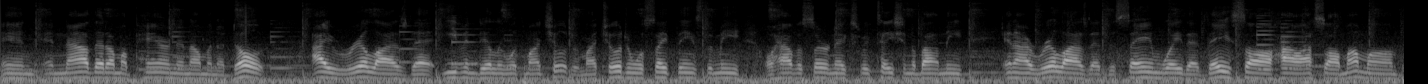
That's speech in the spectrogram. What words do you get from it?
And and now that I'm a parent and I'm an adult, I realize that even dealing with my children, my children will say things to me or have a certain expectation about me, and I realized that the same way that they saw how I saw my mom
